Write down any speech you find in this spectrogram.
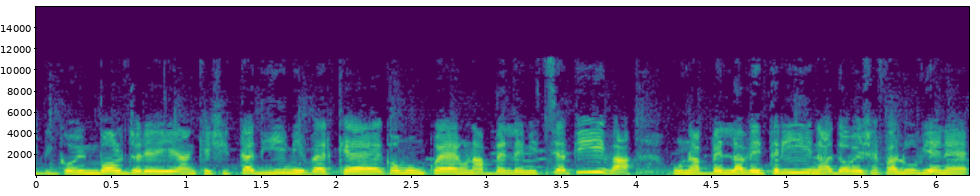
di coinvolgere anche i cittadini perché comunque è una bella iniziativa, una bella vetrina dove Cefalù viene,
